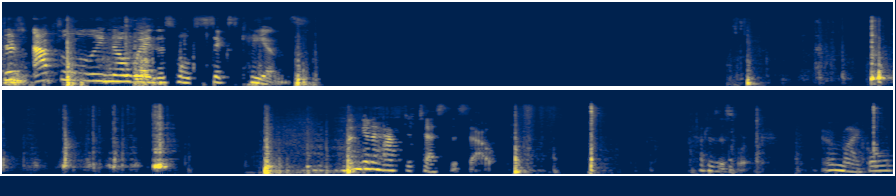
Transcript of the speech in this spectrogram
There's absolutely no way this holds six cans. I'm gonna have to test this out. How does this work? Oh my god.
